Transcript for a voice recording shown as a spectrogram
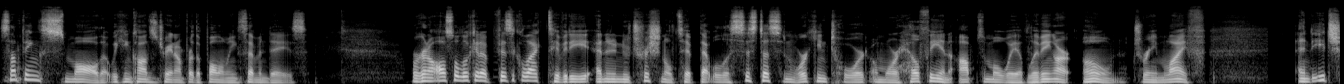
something small that we can concentrate on for the following seven days. We're going to also look at a physical activity and a nutritional tip that will assist us in working toward a more healthy and optimal way of living our own dream life. And each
